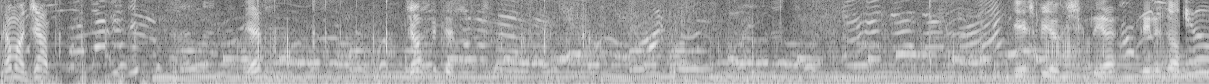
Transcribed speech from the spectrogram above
Come on jump. Yes? Jump with us. Genç bir yakışıklıya denize at.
